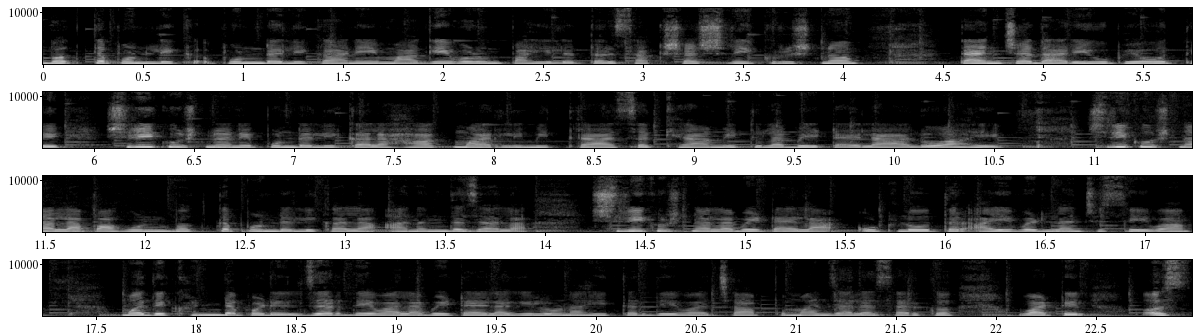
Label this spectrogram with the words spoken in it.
भक्त पुंडलिक पुंडलिकाने मागे वळून पाहिलं तर साक्षात श्रीकृष्ण त्यांच्या दारी उभे होते. श्रीकृष्णाने पुंडलिकाला हाक मारली मित्रा सख्या मी तुला भेटायला आलो आहे. श्रीकृष्णाला पाहून भक्त पुंडलिकाला आनंद झाला. श्रीकृष्णाला भेटायला उठलो तर आई वडिलांची सेवा मध्ये खंड पडेल. जर देवाला भेटायला गेलो नाही तर देवाचा अपमान झाल्यासारखं वाटेल. अस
